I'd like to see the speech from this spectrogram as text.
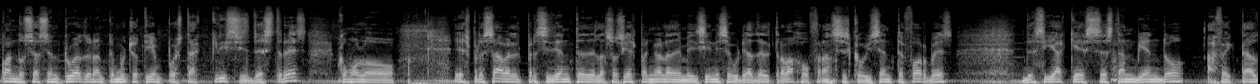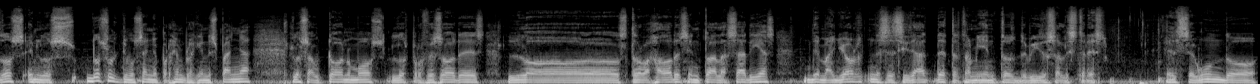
cuando se acentúa durante mucho tiempo esta crisis de estrés, como lo expresaba el presidente de la Sociedad Española de Medicina y Seguridad del Trabajo, Francisco Vicente Forbes, decía que se están viendo afectados en los dos últimos años, por ejemplo, aquí en España, los autónomos, los profesores, los trabajadores en todas las áreas de mayor necesidad de tratamientos debidos al estrés el segundo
